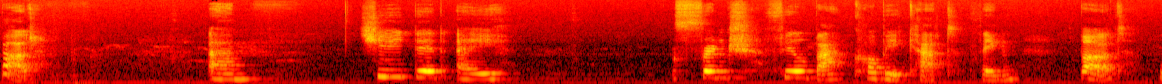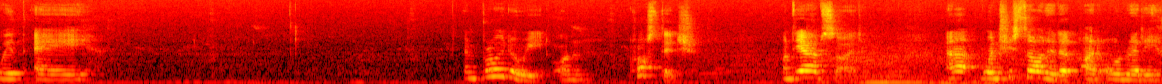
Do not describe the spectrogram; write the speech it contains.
But um, she did a French fieldback copycat thing, but with a embroidery on cross stitch on the outside. And I, when she started it, I'd already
